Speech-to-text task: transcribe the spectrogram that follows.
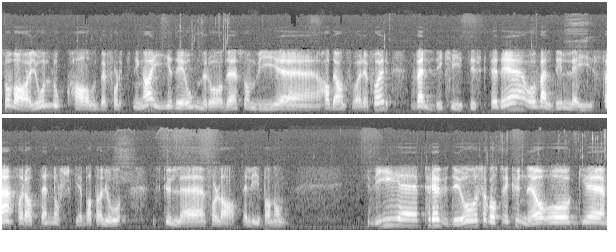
så var jo lokalbefolkninga i det området som vi eh, hadde ansvaret for, veldig kritisk til det, og veldig lei seg for at den norske bataljonen skulle forlate Libanon. Vi eh, prøvde jo så godt vi kunne å eh,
